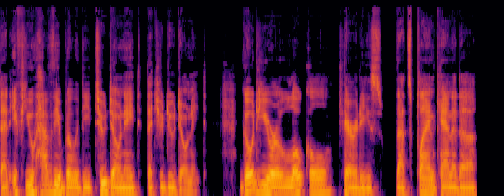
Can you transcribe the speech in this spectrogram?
that if you have the ability to donate, that you do donate. Go to your local charities. That's Plan Canada,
